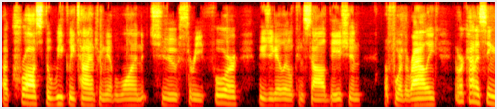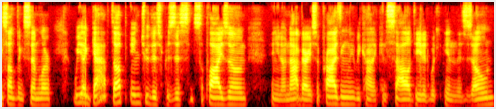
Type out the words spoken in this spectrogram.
across the weekly time frame. We have one, two, three, four. We usually get a little consolidation before the rally, and we're kind of seeing something similar. We had gapped up into this resistance supply zone, and you know, not very surprisingly, we kind of consolidated within this zone.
